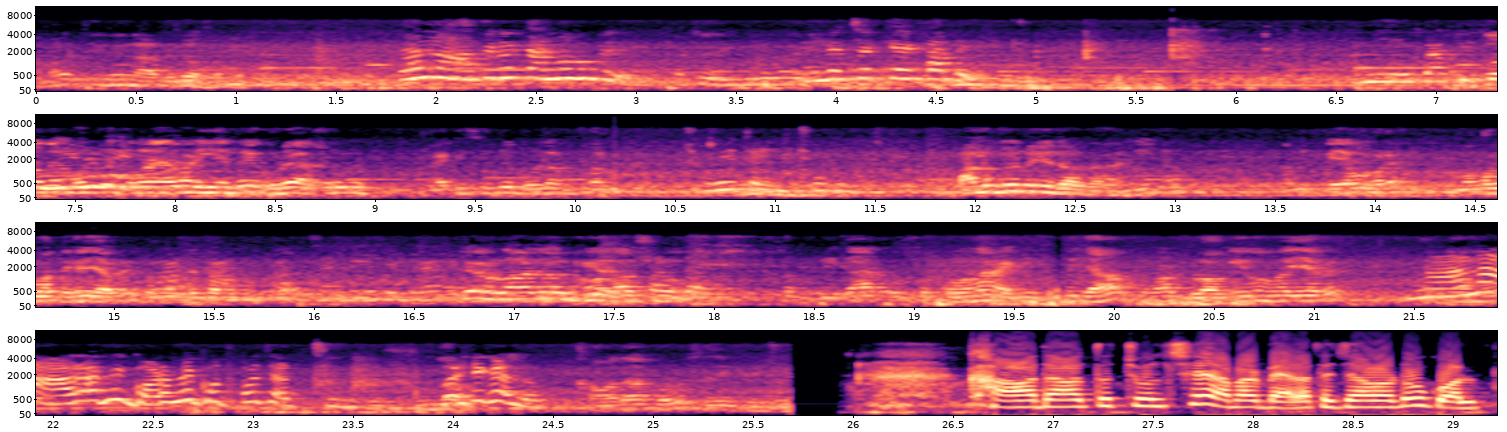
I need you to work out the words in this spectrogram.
আমার চিনি না দিলেও হবে হ্যাঁ না দিলে কেন হবে। এনেছে কে খাবে। তোমরা ইয়ে মঙ্গলবার দেখে যাবে যাও ব্লগিংও হয়ে যাবে। না না আর আমি গরমে কোথাও যাচ্ছি না। হয়ে গেল। খাওয়া দাওয়া করো সেদিন খাওয়া দাওয়া তো চলছে আবার বেড়াতে যাওয়ারও গল্প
